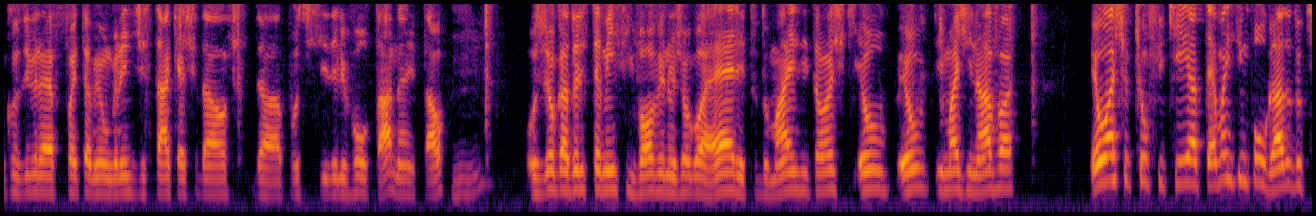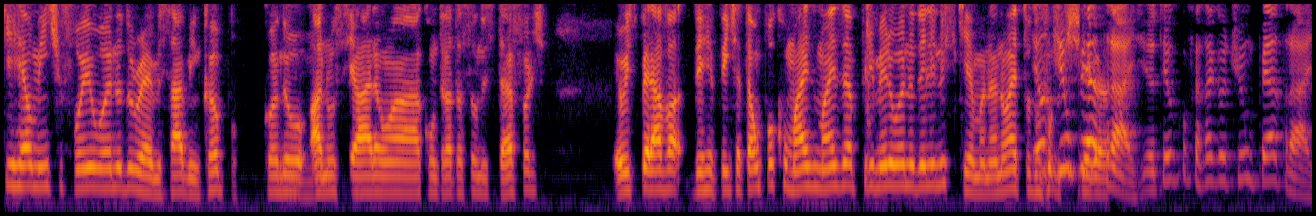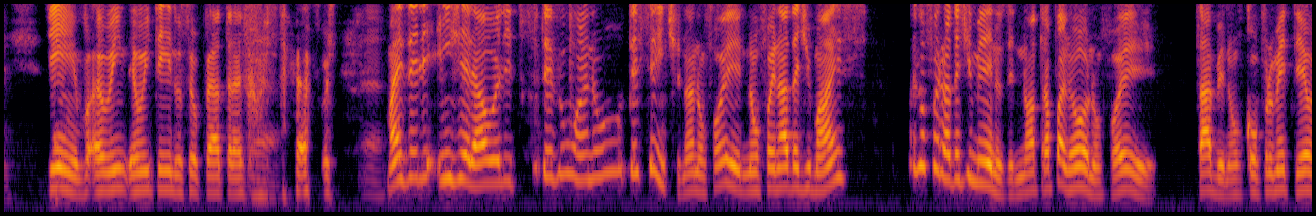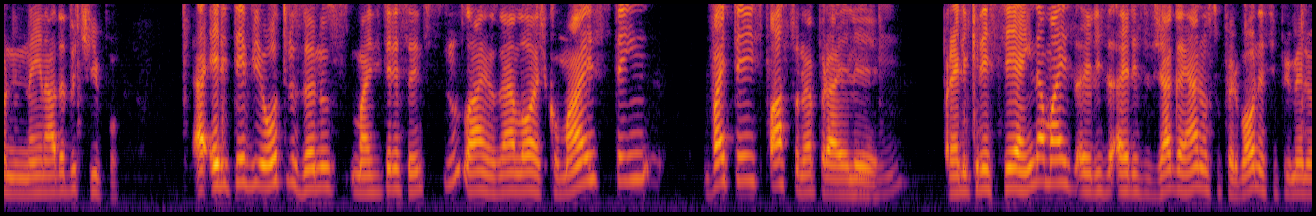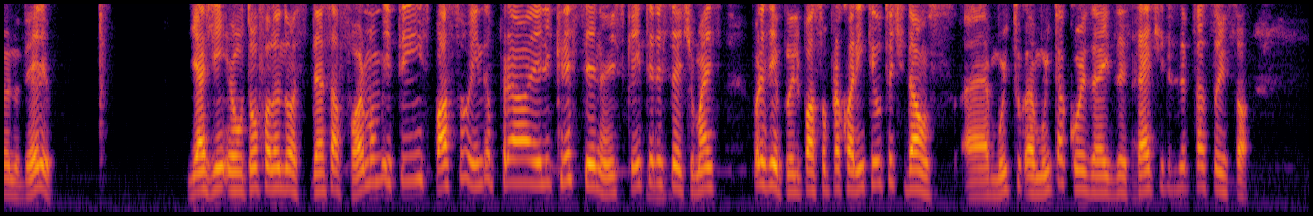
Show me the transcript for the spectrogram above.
Inclusive, né, foi também um grande destaque, acho, da, da post-season ele voltar, né? E tal. Uhum. Os jogadores também se envolvem no jogo aéreo e tudo mais. Então, acho que eu, eu imaginava. Eu acho que eu fiquei até mais empolgado do que realmente foi o ano do Rams, sabe? Em campo quando uhum. anunciaram a contratação do Stafford. Eu esperava, de repente, até um pouco mais, mas é o primeiro ano dele no esquema, né? Não é tudo Eu tinha um pé atrás. Eu tenho que confessar que eu tinha um pé atrás. Sim, eu, eu entendo o seu pé atrás com o é. Stafford. É. Mas ele, em geral, ele teve um ano decente, né? Não foi, não foi nada demais, mas não foi nada de menos. Ele não atrapalhou, não foi, sabe, não comprometeu, nem nada do tipo. Ah, ele teve outros anos mais interessantes no Lions, né? Lógico, mas tem vai ter espaço, né, para ele uhum. Para ele crescer ainda mais. Eles, eles já ganharam o Super Bowl nesse primeiro ano dele. E a gente, eu tô falando dessa forma e tem espaço ainda para ele crescer, né? Isso que é interessante, mas por exemplo, ele passou para 41 touchdowns. É muito é muita coisa, né? 17 interceptações só.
